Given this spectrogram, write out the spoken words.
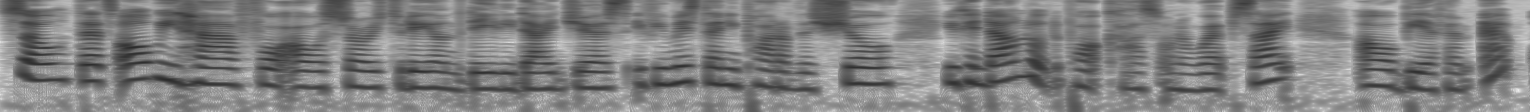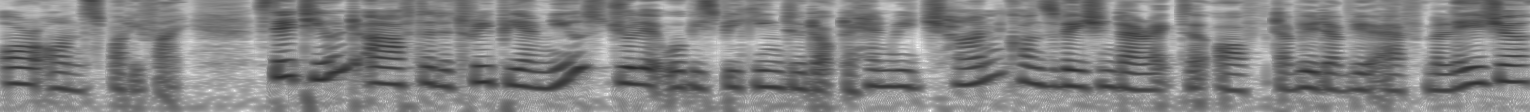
So, that's all we have for our stories today on the Daily Digest. If you missed any part of the show, you can download the podcast on our website our BFM app, or on Spotify. Stay tuned. After the 3 p.m. news, Juliet will be speaking to Dr. Henry Chan, Conservation Director of WWF Malaysia,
